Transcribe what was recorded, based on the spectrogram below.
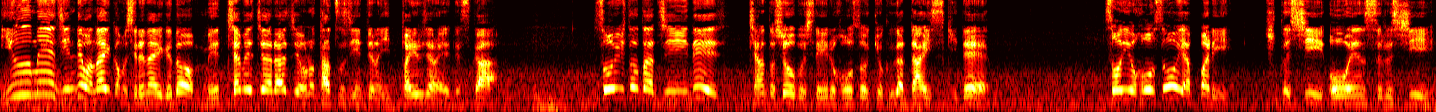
有名人ではないかもしれないけど、めちゃめちゃラジオの達人っていうのはいっぱいいるじゃないですか。そういう人たちで、ちゃんと勝負している放送局が大好きで、そういう放送をやっぱり聞くし、応援するし、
